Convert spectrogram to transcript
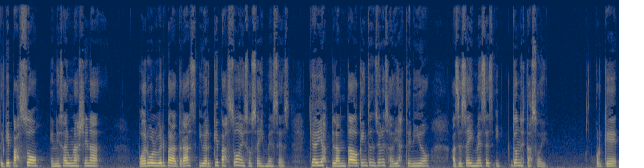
de qué pasó en esa luna llena, poder volver para atrás y ver qué pasó en esos seis meses, qué habías plantado, qué intenciones habías tenido hace seis meses y dónde estás hoy. Porque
